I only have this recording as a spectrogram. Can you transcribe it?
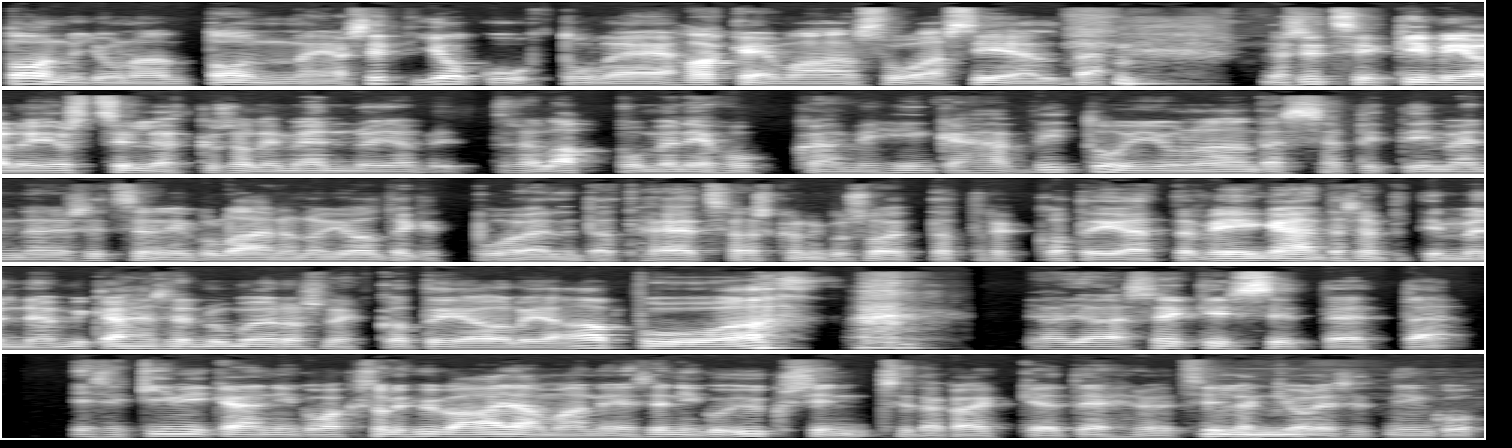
ton junan tonne, ja sitten joku tulee hakemaan sua sieltä. Ja sitten siinä Kimi oli just silleen, että kun se oli mennyt ja se lappu meni hukkaan, mihinkähän vitun junaan tässä piti mennä. Ja sitten se niinku lainannut joltakin puhelinta, että hei, et saisiko niinku soittaa tänne kotiin, että mihinkähän tässä piti mennä ja mikähän se numero sinne kotiin oli ja apua. Ja, ja sekin sitten, että ei se Kimikään, niin vaikka se oli hyvä ajamaan, niin ei se niin kuin yksin sitä kaikkea tehnyt. Että silläkin Mm. oli sitten, niin kuin,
